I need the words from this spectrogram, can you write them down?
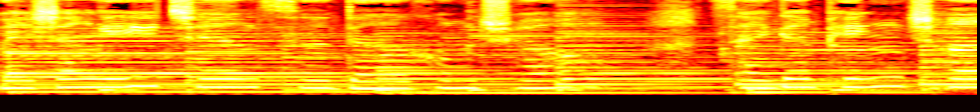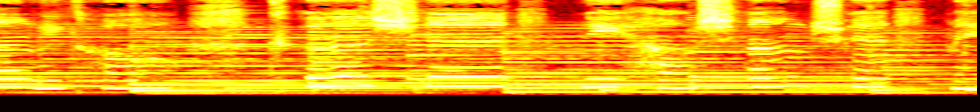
幻想一千次的红酒，才敢品尝一口。可是你好像却没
